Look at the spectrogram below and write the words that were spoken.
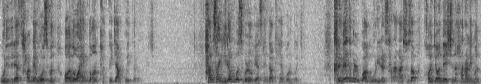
우리들의 삶의 모습은 언어와 행동은 바뀌지 않고 있더라는 거죠. 항상 이런 모습을 우리가 생각해 보는 거죠. 그럼에도 불구하고 우리를 사랑하셔서 건져내시는 하나님은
